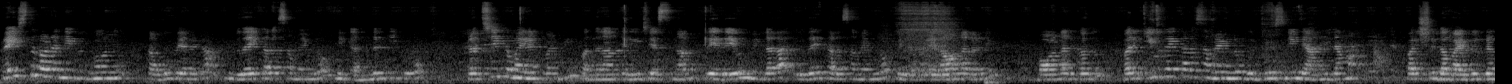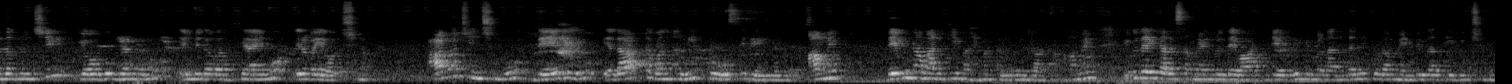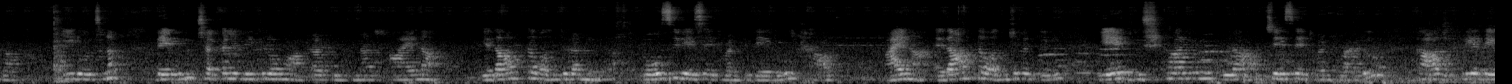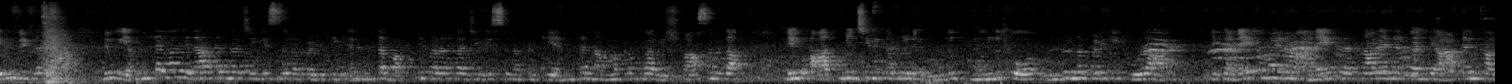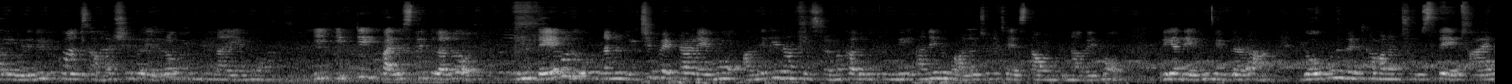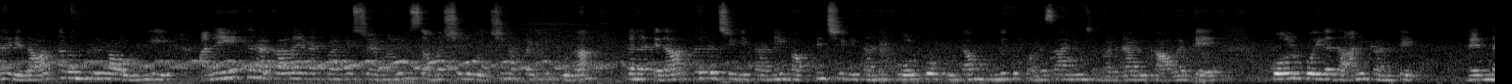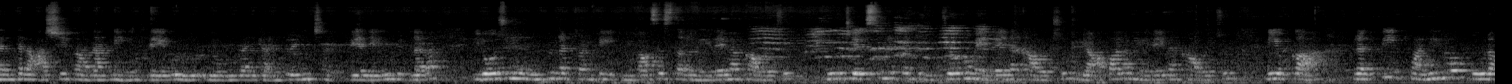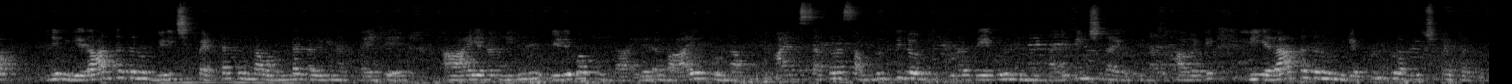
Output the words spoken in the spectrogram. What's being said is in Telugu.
క్రైస్తవులండి గుడ్ మార్నింగ్. ప్రభు పేరట ఉదయకాల సమయంలో మీకు అందరికీ కూడా ప్రత్యేకమైనటువంటి వందనాలు తెలియజేస్తున్నాను. లేదేవు దేవుని బిడ్డల ఉదయకాల సమయంలో మీరు ఎలా ఉన్నారండి? బాగున్నారు కదా? మరి ఈ ఉదయకాల సమయంలో గుడ్ న్యూస్ని ధ్యానిద్దామా? పరిశుద్ధ బైబిల్ గ్రంథం నుంచి యోగు గ్రంథము ఎనిమిదవ అధ్యాయము ఇరవై వచ్చిన ఆలోచించుము దేవుడు యథార్థవంతుని కోసివేయడు ఆమె దేవుని నామానికి మహిమ కలుగును గాక ఆమె ఈ ఉదయకాల సమయంలో దేవా దేవుడు మిమ్మల్ని అందరినీ కూడా మెండుగా దీవించును గాక ఈ రోజున దేవుడు చక్కని రీతిలో మాట్లాడుకుంటున్నాడు. ఆయన యథార్థవంతులను వేసేటువంటి దేవుడు కాదు ఆయన యథార్థవంతులకి ఏ దుష్కార్యము కూడా చేసేటువంటి వాడు కాదు. ప్రియ దేవుని బిడ్డగా నువ్వు ఎంతగా యథార్థంగా జీవిస్తున్నప్పటికీ ఎంత భక్తి జీవిస్తున్నప్పటికీ ఎంత నమ్మకంగా విశ్వాసంగా నీవు ఆత్మీయ జీవితంలో నీవు ముందు ముందుకు ఉంటున్నప్పటికీ కూడా నీకు అనేకమైన అనేక రకాలైనటువంటి ఆటంకాలు ఒడిదుడుకులు సమస్యలు ఎదురవుతుంటున్నాయేమో. ఈ ఇట్టి పరిస్థితులలో నీ దేవుడు నన్ను విడిచిపెట్టాడేమో అందుకే నాకు ఈ శ్రమ కలుగుతుంది అని నువ్వు ఆలోచన చేస్తూ ఉంటున్నావేమో. ప్రియ దేవుని బిడ్డరా యోగును వెనుక మనం చూస్తే ఆయన యథార్థవంతుడిగా ఉండి అనేక రకాలైనటువంటి శ్రమలు సమస్యలు వచ్చినప్పటికీ కూడా తన యథార్థత జీవితాన్ని భక్తి జీవితాన్ని కోల్పోకుండా ముందుకు కొనసాగించబడ్డాడు కాబట్టే కోల్పోయిన దానికంటే రెండంతల ఆశీర్వాదాన్ని దేవుడు యోగు గారికి అనుగ్రహించారు ప్రియ దేవుని ఈరోజు ఈ రోజు నువ్వు ఉంటున్నటువంటి నివాస స్థలం ఏదైనా కావచ్చు నువ్వు చేస్తున్నటువంటి ఉద్యోగం ఏదైనా కావచ్చు వ్యాపారం ఏదైనా కావచ్చు నీ యొక్క ప్రతి పనిలో కూడా నీవు యథార్థతను విడిచిపెట్టకుండా ఉండగలిగినట్లయితే ఆయన నిన్ను విడవకుండా ఎడబాయకుండా ఆయన సకల సమృద్ధిలోకి కూడా దేవుడు నిన్ను నడిపించిన కాబట్టి నీ యథార్థతను నువ్వు ఎప్పుడు కూడా విడిచిపెట్టద్దు.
